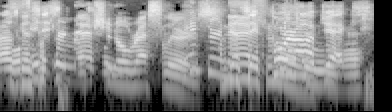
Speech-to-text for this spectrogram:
I was going to say International wrestlers. I was going to say foreign objects,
